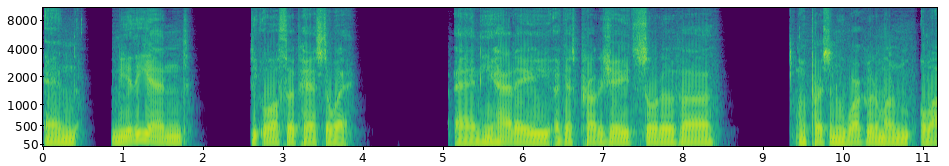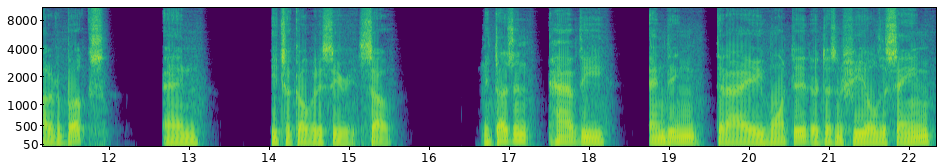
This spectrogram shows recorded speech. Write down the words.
and near the end, the author passed away. And he had a, I guess, protege, sort of uh, a person who worked with him on a lot of the books, and he took over the series. So it doesn't have the ending that I wanted, or doesn't feel the same.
